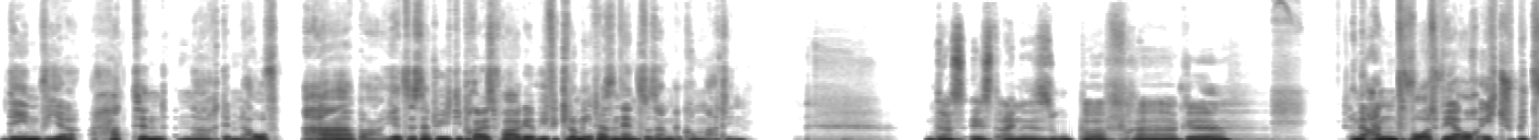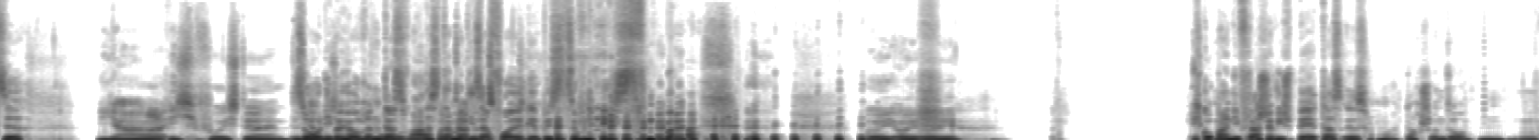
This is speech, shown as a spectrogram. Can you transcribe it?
den wir hatten nach dem Lauf. Aber jetzt ist natürlich die Preisfrage, wie viele Kilometer sind denn zusammengekommen, Martin? Das ist eine super Frage. Eine Antwort wäre auch echt spitze. Ja, ich fürchte. So, liebe Hörerinnen, das war's dann mit dieser Folge. Bis zum nächsten Mal. ui, ui, ui. Ich guck mal in die Flasche, wie spät das ist. Oh, doch schon so. Hm, hm.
